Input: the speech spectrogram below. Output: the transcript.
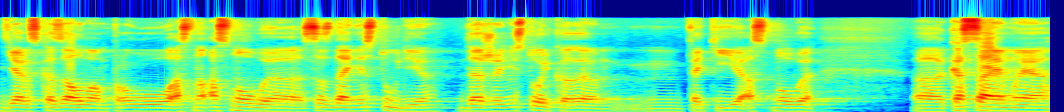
я рассказал вам про основы создания студии, даже не столько такие основы, э, касаемые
